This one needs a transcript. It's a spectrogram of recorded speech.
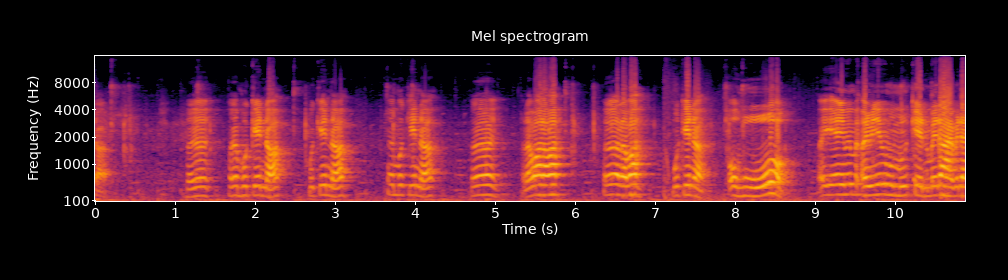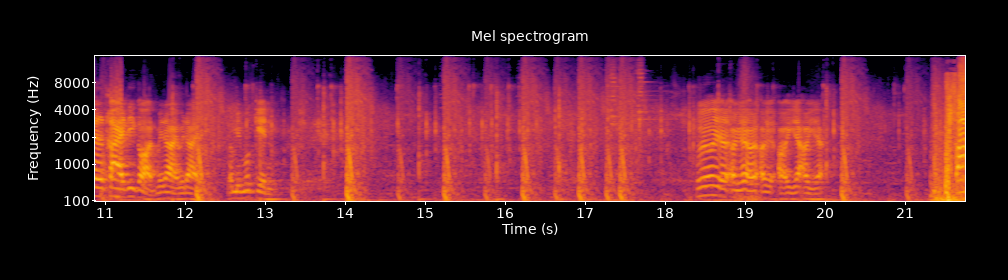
จัดเฮ้ยเฮ้ยเฮ้ยโมเกนเหรอโมเกนเหรอเฮ้ยโมเกนเหรอเฮ้ยอะไรวะอะไรวะเฮ้ยอะไรวะโมเกนเหรอโอ้โหไอ้ไอ้ไม่ไอ้นี่มันมือเกนไม่ได้ไม่ได้คลายที่ก่อนไม่ได้ไม่ได้เรามีมือเกนเฮ้ยเอาอีกแล้วเอาอาอีกแล้วเอาอีกแล้วอะ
